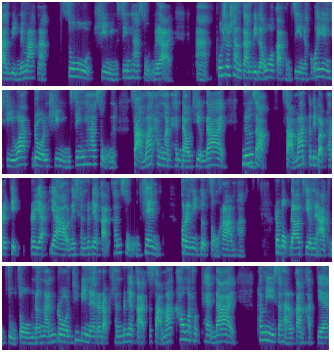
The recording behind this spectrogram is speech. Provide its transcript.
การบินไม่มากนะ สู้ชีหมิงซิ่ง 50 ไม่ได้อ่าผู้เชี่ยวชาญการบินและอวกาศของจีนเนี่ยเขาก็ยังชี้ว่าโดรนชีหมิงซิ่ง 50เนี่ยสามารถทำงานแทนดาวเทียมได้ เนื่องจากสามารถปฏิบัติภารกิจระยะยาวในชั้นบรรยากาศขั้นสูง เช่น กรณีเกิดสงครามค่ะ ระบบดาวเทียมเนี่ยอาจถูกจู่โจม ดังนั้นโดรนที่บินในระดับชั้นบรรยากาศจะสามารถเข้ามาทดแทนได้ ถ้ามีสถานการณ์ขัดแย้ง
